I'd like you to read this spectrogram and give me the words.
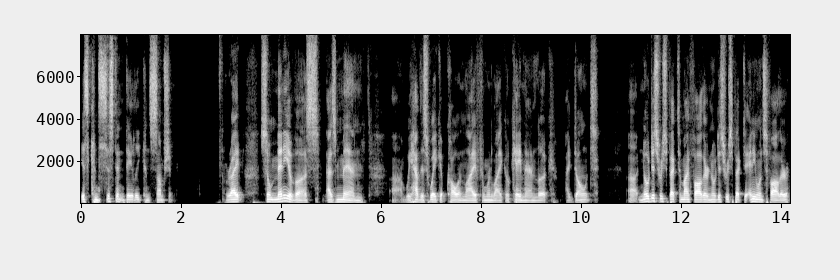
is consistent daily consumption, right? So many of us as men, uh, we have this wake up call in life and we're like, okay, man, look, I don't. Uh, no disrespect to my father, no disrespect to anyone's father,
